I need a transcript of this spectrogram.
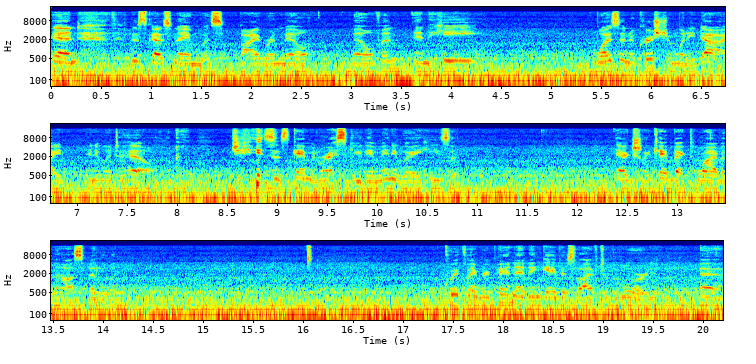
And this guy's name was Byron Mel- Melvin, and he wasn't a Christian when he died, and he went to hell. Jesus came and rescued him anyway. He's a, actually came back to life in the hospital and quickly repented and gave his life to the Lord. Um,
